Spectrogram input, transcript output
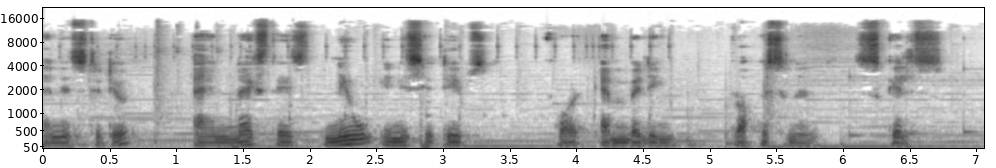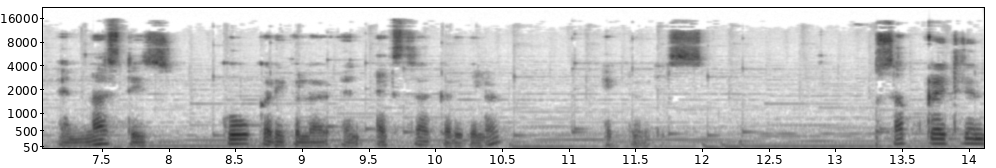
and institute. And next is new initiatives for embedding professional skills. And last is co-curricular and extracurricular activities Subcriterion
